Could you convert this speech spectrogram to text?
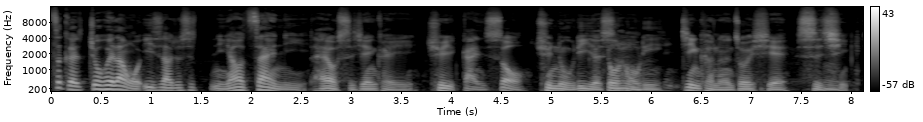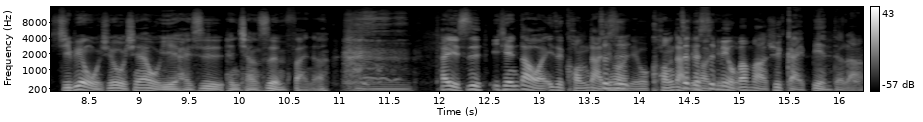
这个就会让我意识到，就是你要在你还有时间可以去感受、去努力的时候，多努力，尽可能做一些事情。即便我觉得我现在我爷爷还是很强势、很烦啊。他也是一天到晚一直狂打电话给我，狂打电话这个是没有办法去改变的啦。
